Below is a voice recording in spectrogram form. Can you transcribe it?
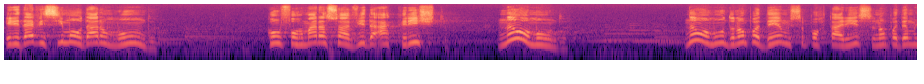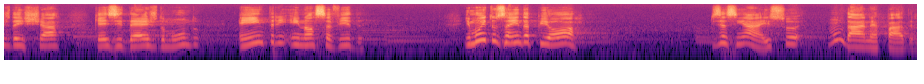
ele deve se moldar o mundo, conformar a sua vida a Cristo, não ao mundo. Não ao mundo, não podemos suportar isso, não podemos deixar que as ideias do mundo entrem em nossa vida. E muitos ainda pior, dizem assim: ah, isso não dá, né, padre?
